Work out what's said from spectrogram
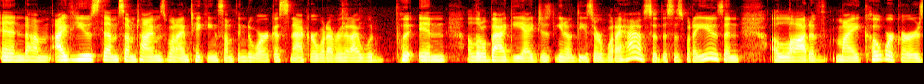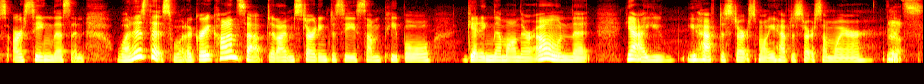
And um, I've used them sometimes when I'm taking something to work, a snack or whatever, that I would put in a little baggie. I just, you know, these are what I have, so this is what I use. And a lot of my coworkers are seeing this and, what is this? What a great concept. And I'm starting to see some people getting them on their own that yeah you you have to start small you have to start somewhere yeah. it's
